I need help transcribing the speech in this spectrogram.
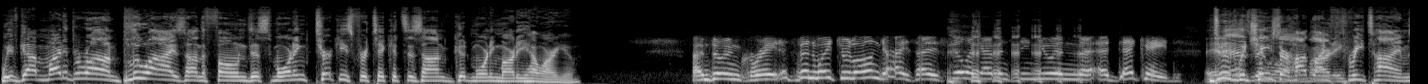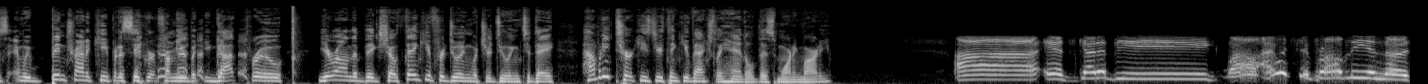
We've got Marty Biron, Blue Eyes, on the phone this morning. Turkeys for Tickets is on. Good morning, Marty. How are you? I'm doing great. It's been way too long, guys. I feel like I haven't seen you in uh, a decade. Dude, we has been changed our hotline Marty. three times, and we've been trying to keep it a secret from you, but you got through. You're on the big show. Thank you for doing what you're doing today. How many turkeys do you think you've actually handled this morning, Marty? Uh, it's got to be, well, I would say probably in the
